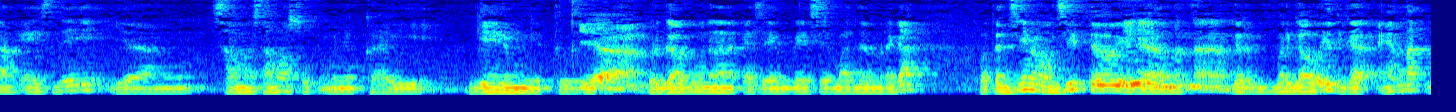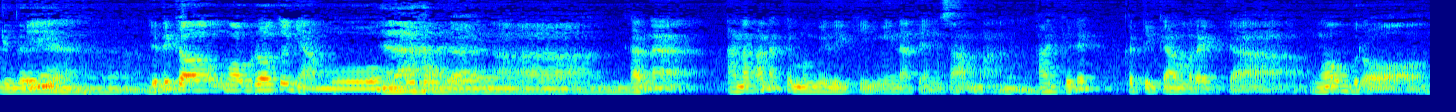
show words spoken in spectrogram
anak SD yang sama-sama menyukai game gitu yeah. bergabung dengan anak SMP SMA dan mereka potensinya memang situ gitu yeah, benar Ber bergaulnya juga enak gitu yeah. ya jadi kalau ngobrol tuh nyambung ya, gitu kan ya. Uh, karena anak-anak yang memiliki minat yang sama hmm. akhirnya ketika mereka ngobrol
